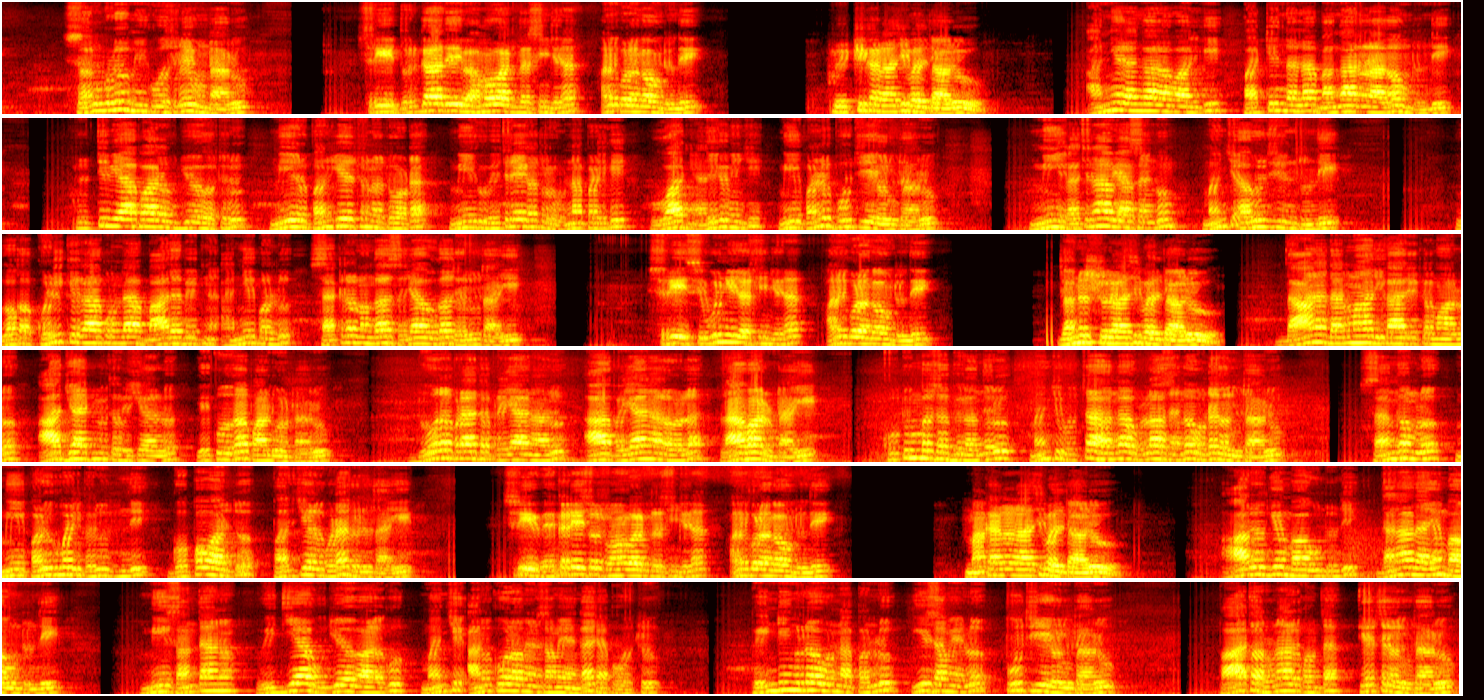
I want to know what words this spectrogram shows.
సరువులు మీకు వసూలే ఉంటారు. శ్రీ దుర్గాదేవి అమ్మవారిని దర్శించిన అనుకూలంగా ఉంటుంది. వృశ్చిక రాశి ఫలితాలు. అన్ని రంగాల వారికి పట్టిందల్లా బంగారంలాగా ఉంటుంది. వృత్తి వ్యాపార ఉద్యోగస్తులు మీరు పనిచేస్తున్న చోట మీకు వ్యతిరేకతలు ఉన్నప్పటికీ వాటిని అధిగమించి మీ పనులు పూర్తి చేయగలుగుతారు. మీ రచనా వ్యాసంగం మంచి అభివృద్ధి చెందుతుంది. ఒక కొలికి రాకుండా బాధ పెట్టిన అన్ని పనులు సక్రమంగా సజావుగా జరుగుతాయి. శ్రీ శివుణ్ణి దర్శించిన అనుకూలంగా ఉంటుంది. ధనుస్సు రాశి ఫలితాలు. దాన ధర్మాది కార్యక్రమాల్లో ఆధ్యాత్మిక విషయాల్లో ఎక్కువగా పాల్గొంటారు. దూర ప్రాంత ప్రయాణాలు ఆ ప్రయాణాల వల్ల లాభాలుంటాయి. కుటుంబ సభ్యులందరూ మంచి ఉత్సాహంగా ఉల్లాసంగా ఉండగలుగుతారు. సంఘంలో మీ పలుకుబడి పెరుగుతుంది గొప్పవారితో పరిచయాలు కూడా పెరుగుతాయి. శ్రీ వెంకటేశ్వర స్వామివారిని దర్శించిన అనుకూలంగా ఉంటుంది. మకర రాశి ఫలితాలు. ఆరోగ్యం బాగుంటుంది ధనాదాయం బాగుంటుంది. మీ సంతానం విద్యా ఉద్యోగాలకు మంచి అనుకూలమైన సమయంగా చెప్పవచ్చు. పెండింగ్లో ఉన్న పనులు ఈ సమయంలో పూర్తి చేయగలుగుతారు. పాత రుణాలు కొంత తీర్చగలుగుతారు.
